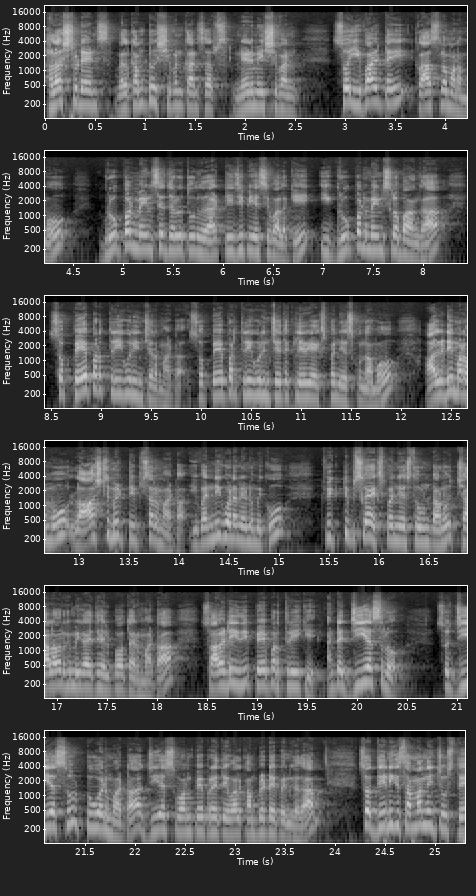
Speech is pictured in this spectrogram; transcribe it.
Hello students welcome to Shivan concepts నేను మీ శివన్ సో ఇవాళ క్లాస్లో మనము గ్రూప్ వన్ మెయిన్సే జరుగుతుంది కదా టీజీపీఎస్సీ వాళ్ళకి. ఈ గ్రూప్ వన్ మెయిన్స్లో భాగంగా సో పేపర్ త్రీ గురించి అనమాట సో పేపర్ త్రీ గురించి అయితే క్లియర్గా ఎక్స్ప్లెయిన్ చేసుకుందాము. ఆల్రెడీ మనము లాస్ట్ మీ టిప్స్ అనమాట ఇవన్నీ కూడా నేను మీకు క్విక్ టిప్స్గా ఎక్స్ప్లెయిన్ చేస్తూ ఉంటాను. చాలా వరకు మీకు అయితే హెల్ప్ అవుతాయి అనమాట సో ఆల్రెడీ ఇది పేపర్ త్రీకి అంటే జిఎస్లో సో జిఎస్ టూ అనమాట జిఎస్ వన్ పేపర్ అయితే ఇవాళ కంప్లీట్ అయిపోయింది కదా. సో దీనికి సంబంధించి చూస్తే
